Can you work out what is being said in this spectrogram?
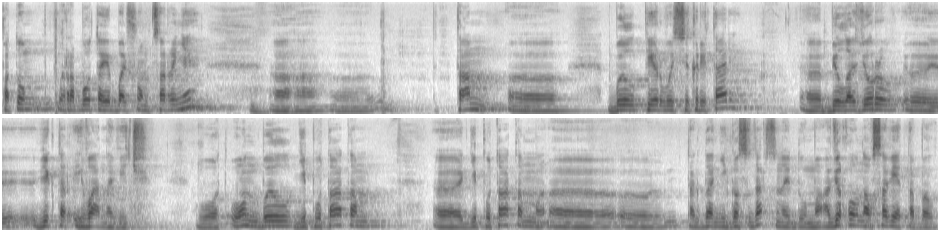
потом, работая в Большом Царыне, ага, э, там э, был первый секретарь э, Белозеров Виктор Иванович. Вот. Он был депутатом, депутатом тогда не Государственной Думы, а Верховного Совета был.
